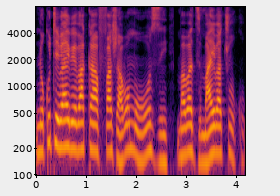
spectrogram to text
Nokuti vaive vakafa zvavo muhozi mavadzimai vatsvuku.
